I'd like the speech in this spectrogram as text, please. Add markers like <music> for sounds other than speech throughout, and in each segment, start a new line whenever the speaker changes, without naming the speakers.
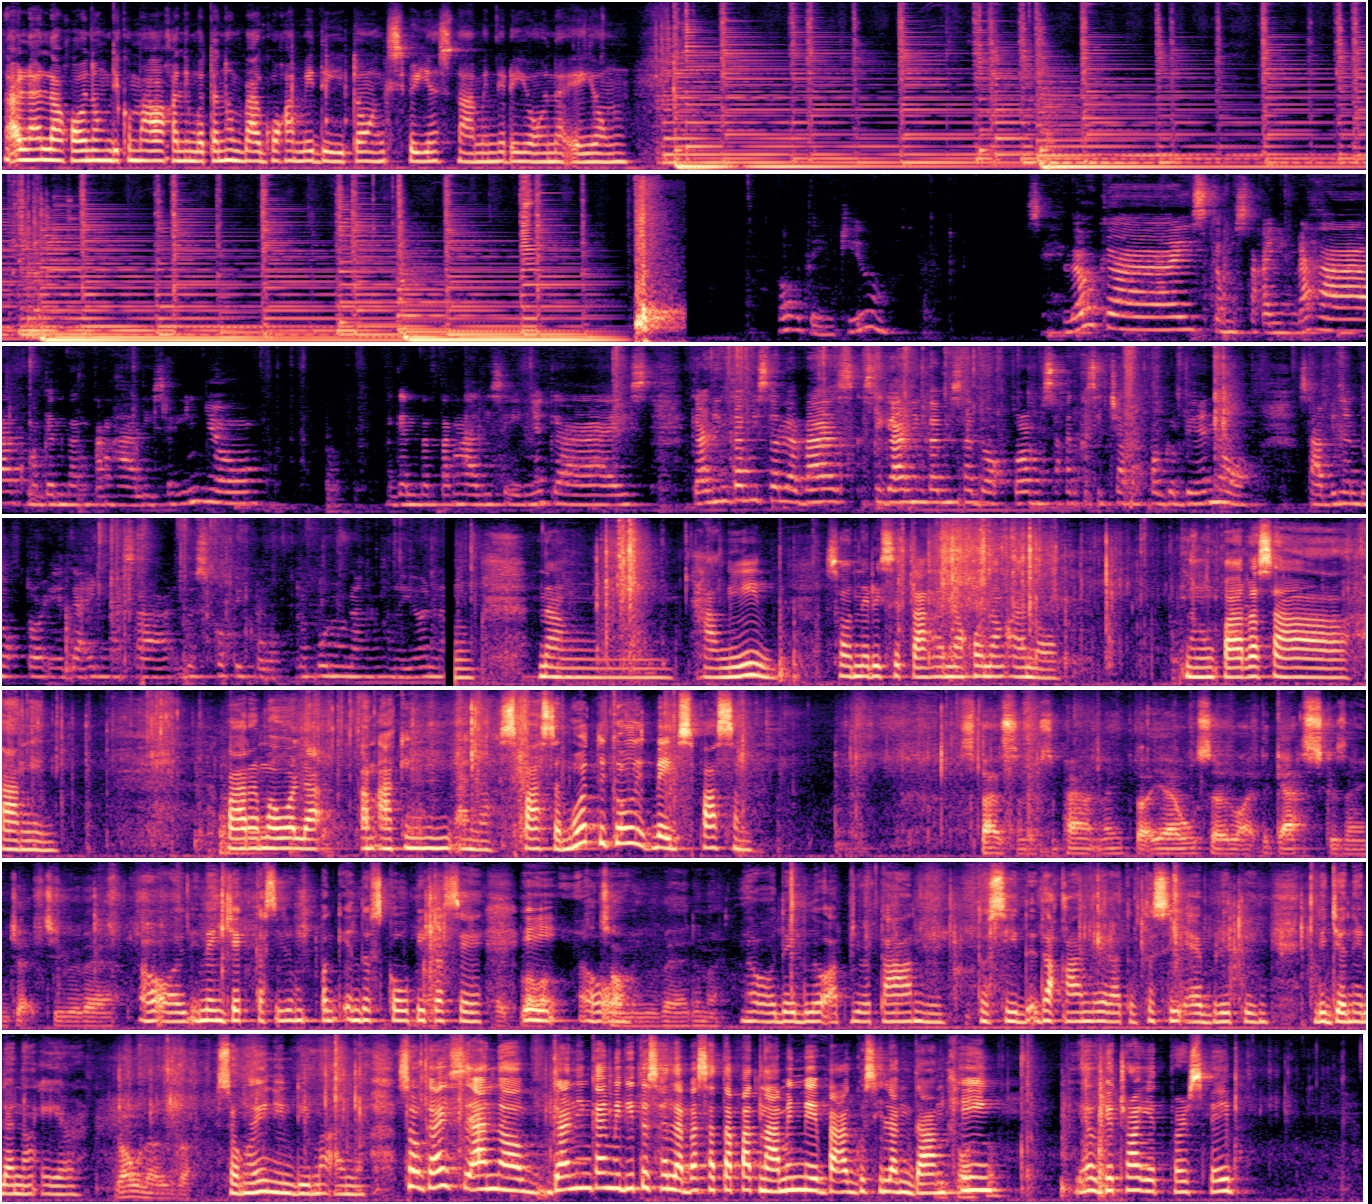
Naalala ko, nung hindi ko makakalimutan, nung bago kami dito, ang experience namin ni Riona eh yung
Oh, thank you. Hello guys! Kamusta kayong lahat? Magandang tanghali sa inyo. Magandang tanghali sa inyo guys. Galing kami sa labas kasi galing kami sa doktor. Masakit kasi tiyan ko kagabi ano. Sabi ng doktor eh dahil nga sa endoscopy ko, napuno ng ano yun,
ng hangin. So, niresetahan ako ng ano, ng para sa hangin. Para mawala ang aking ano, spasm. What do you call it, babe? Spasm.
Spasms apparently, but yeah, also like the gas because they inject you with air.
Oo, in-inject kasi yung pag endoscopy kasi,
They blow up
oo,
tummy with air, don't they?
oo, they blow up your tummy to see the, the camera, to, to see everything. Bigyan nila ng air.
Roll over.
So ngayon hindi maano. So guys, ano, galing kami dito sa labas sa tapat namin may bago silang dunking. Yeah, you try it first, babe.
